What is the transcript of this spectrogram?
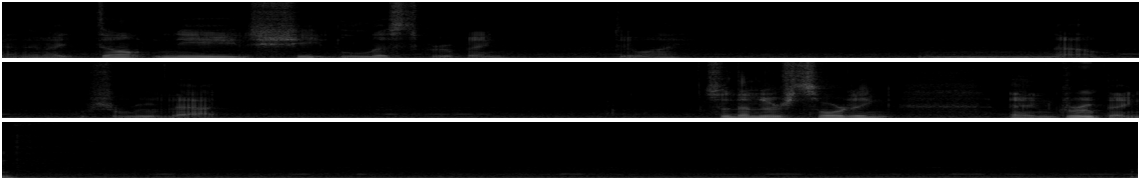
And then I don't need sheet list grouping, do I? No. Just remove that. So then there's sorting and grouping. Let me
